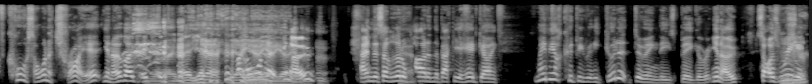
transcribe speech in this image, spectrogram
of course, I want to try it. You know, like it, it- Right, right, Yeah, yeah, yeah, I yeah, wanna, yeah, you know, yeah. and there's a little Yeah. part in the back of your head going, maybe I could be really good at doing these bigger, you know. So I was mm-hmm. really Sure.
